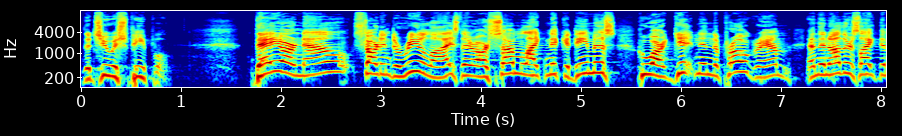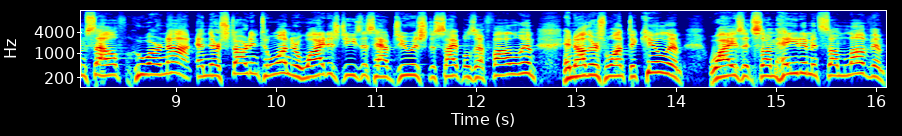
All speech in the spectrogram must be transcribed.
The Jewish people. They are now starting to realize there are some like Nicodemus who are getting in the program, and then others like themselves who are not. And they're starting to wonder why does Jesus have Jewish disciples that follow him and others want to kill him? Why is it some hate him and some love him?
